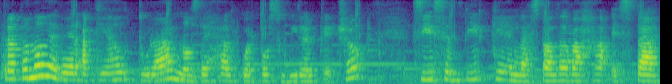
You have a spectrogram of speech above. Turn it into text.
Tratando de ver a qué altura nos deja el cuerpo subir el pecho sí sentir que la espalda baja está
